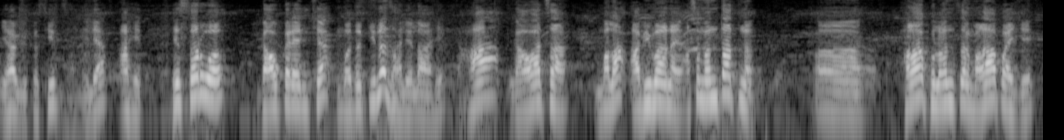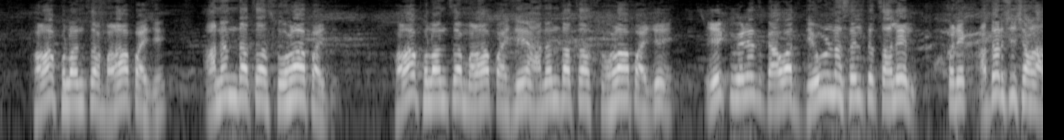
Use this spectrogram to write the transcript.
ह्या विकसित झालेल्या आहेत. हे सर्व गावकऱ्यांच्या मदतीनं झालेलं आहे. हा गावाचा मला अभिमान आहे. असं म्हणतात ना फळा फुलांचा मळा पाहिजे फळा फुलांचा मळा पाहिजे आनंदाचा सोहळा पाहिजे. फळा फुलांचा मळा पाहिजे आनंदाचा सोहळा पाहिजे. एक वेळेस गावात देऊळ नसेल तर चालेल. पण एक आदर्श शाळा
